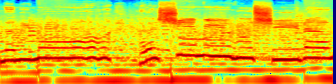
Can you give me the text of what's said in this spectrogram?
何も悲しみを知らない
